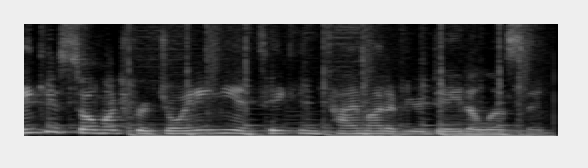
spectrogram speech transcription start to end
Thank you so much for joining me and taking time out of your day to listen.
